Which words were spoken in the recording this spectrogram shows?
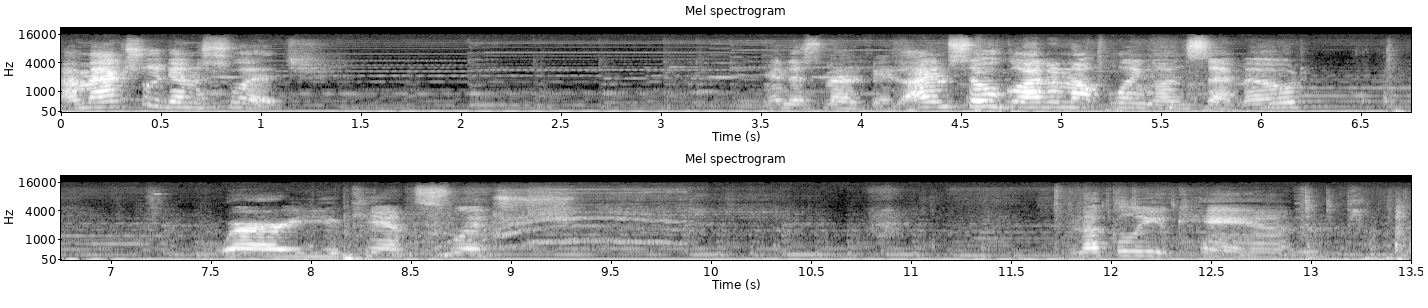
I'm actually gonna switch. in this mode phase. I am so glad I'm not playing on set mode, where you can't switch. Luckily, you can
